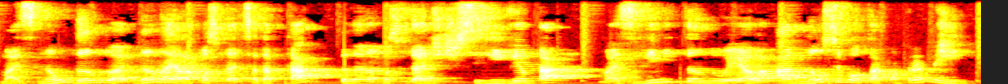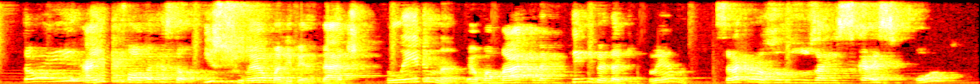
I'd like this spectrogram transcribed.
mas não dando a, dando a ela a possibilidade de se adaptar, dando a ela a possibilidade de se reinventar, mas limitando ela a não se voltar contra mim. Então aí, aí falta a questão: isso é uma liberdade plena? É uma máquina que tem liberdade plena? Será que nós vamos nos arriscar esse ponto?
